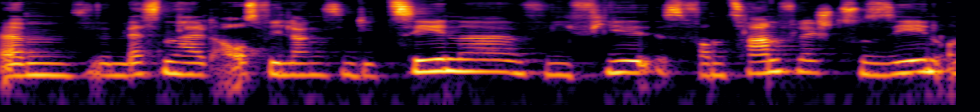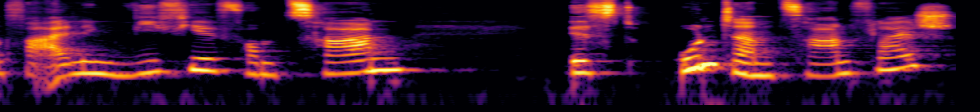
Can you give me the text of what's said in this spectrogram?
Ähm, wir messen halt aus, wie lang sind die Zähne, wie viel ist vom Zahnfleisch zu sehen und vor allen Dingen, wie viel vom Zahn ist unterm Zahnfleisch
